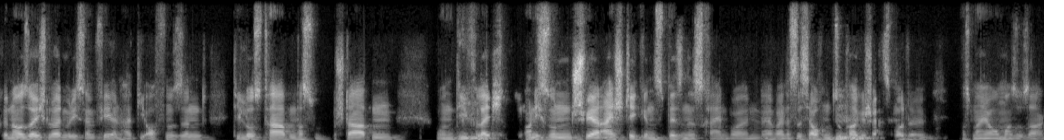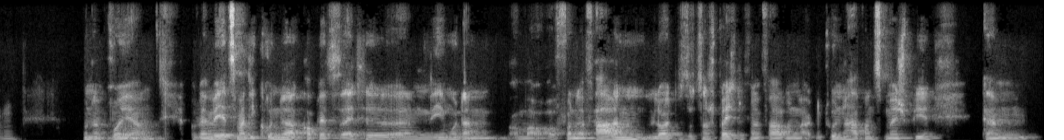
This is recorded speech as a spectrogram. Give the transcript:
genau solchen Leuten würde ich es empfehlen, halt, die offen sind, die Lust haben, was zu starten und die Mhm. vielleicht noch nicht so einen schweren Einstieg ins Business rein wollen, ne? Weil das ist ja auch ein super Mhm. Geschäftsmodell, muss man ja auch mal so sagen. 100 Pro, ja. Und wenn wir jetzt mal die Gründer komplett zur Seite ähm, nehmen und dann auch mal auch von erfahrenen Leuten sozusagen sprechen, von erfahrenen Agenturinhabern zum Beispiel, ähm,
